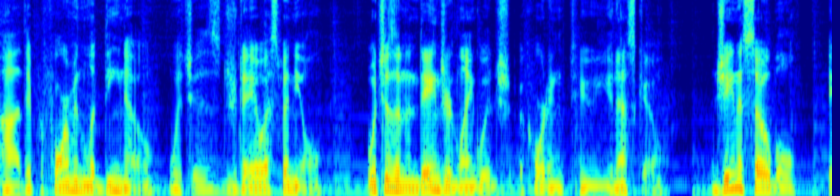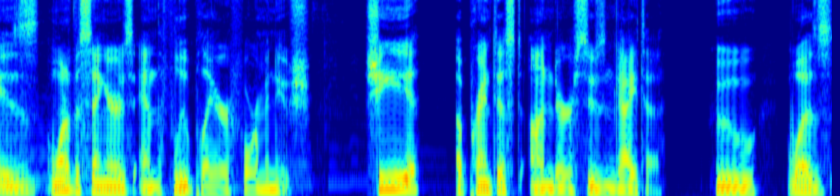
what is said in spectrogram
Uh, they perform in Ladino, which is Judeo Espanol, which is an endangered language according to UNESCO. Gina Sobel is one of the singers and the flute player for Manouche. She apprenticed under Susan Gaeta, who was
